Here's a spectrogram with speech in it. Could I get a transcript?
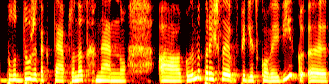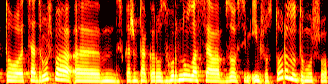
було дуже так тепло, натхненно. А коли ми перейшли в підлітковий вік, е, то ця дружба, е, скажімо так, розгорнулася в зовсім іншу сторону, тому що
